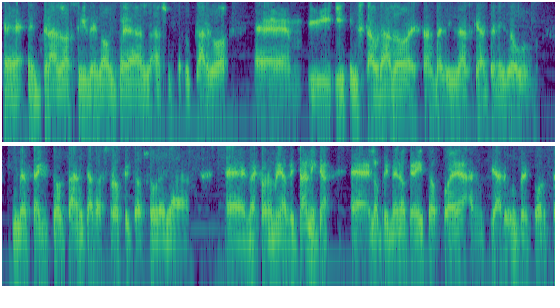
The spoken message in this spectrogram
eh, entrado así de golpe al, a, su, a, su, cargo eh, y, y, instaurado estas medidas que han tenido un, un efecto tan catastrófico sobre la, eh, la economía británica eh, lo primero que hizo fue anunciar un recorte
